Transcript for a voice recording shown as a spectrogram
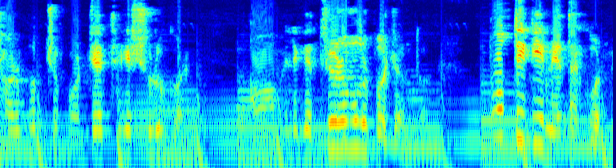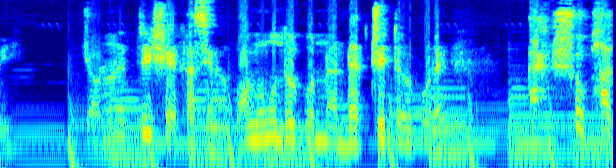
সর্বোচ্চ পর্যায় থেকে শুরু করে আওয়ামী লীগের তৃণমূল পর্যন্ত প্রতিটি নেতা কর্মী জননেত্রী শেখ হাসিনা, বঙ্গবন্ধু কন্যার নেতৃত্বের উপরে একশো ভাগ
